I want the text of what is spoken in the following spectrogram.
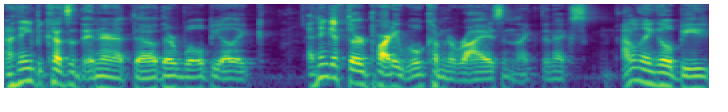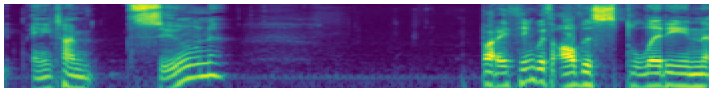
I think because of the internet, though, there will be like I think a third party will come to rise in like the next. I don't think it'll be anytime soon, but I think with all this splitting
